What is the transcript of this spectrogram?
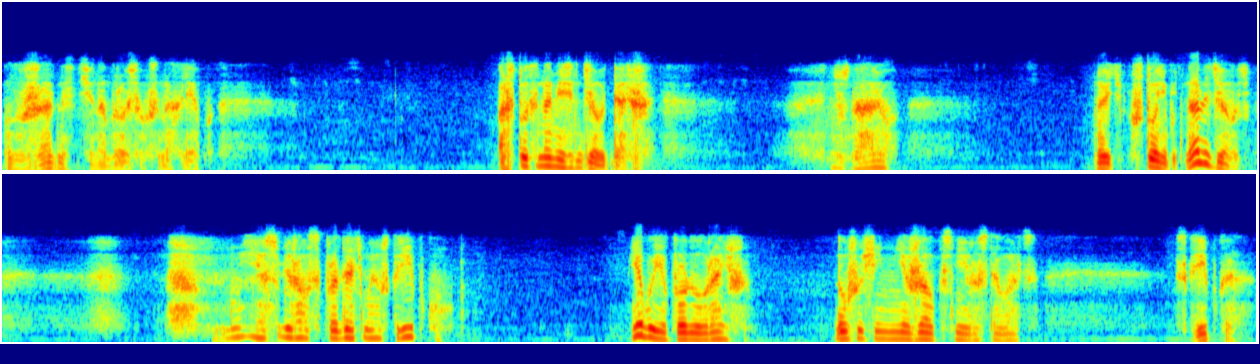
Он с жадностью набросился на хлеб. «А что ты намерен делать дальше?» «Не знаю». Но ведь что-нибудь надо делать. Ну, я собирался продать мою скрипку. Я бы ее продал раньше. Да уж очень мне жалко с ней расставаться. Скрипка —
